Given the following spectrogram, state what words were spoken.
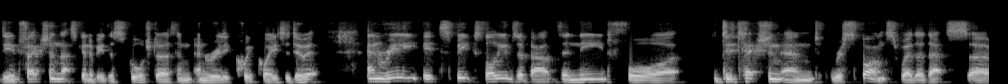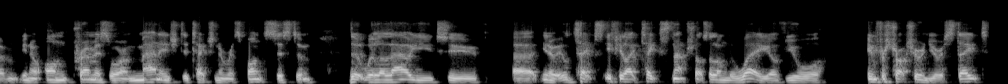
the infection. That's going to be the scorched earth and, and really quick way to do it. And really, it speaks volumes about the need for detection and response, whether that's um, you know on premise or a managed detection and response system that will allow you to uh, you know it'll take if you like take snapshots along the way of your infrastructure and your estate,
